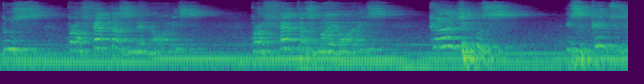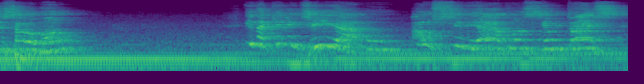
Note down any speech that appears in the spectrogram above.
dos profetas menores, profetas maiores, cânticos escritos de Salomão. E naquele dia, o auxiliar do ancião traz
